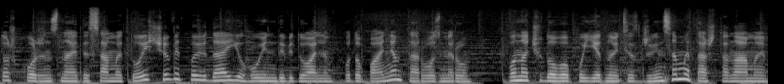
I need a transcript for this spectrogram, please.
тож кожен знайде саме той, що відповідає його індивідуальним вподобанням та розміру. Вона чудово поєднується з джинсами та штанами.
